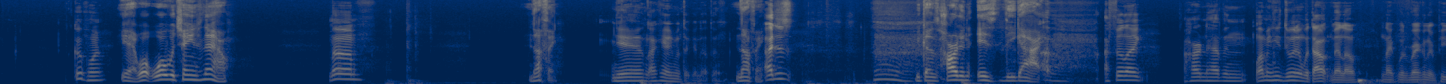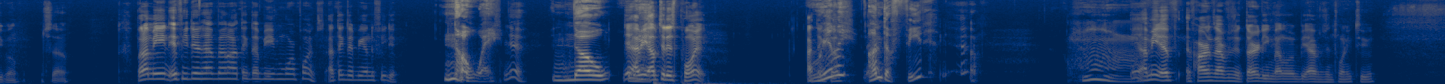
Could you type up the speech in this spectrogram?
Good point. Yeah. What what would change now? Um, Nothing. Yeah, I can't even think of nothing. Nothing. I just, Because Harden is the guy. I feel like Harden having. Well, I mean, he's doing it without Melo, like with regular people. So, but I mean, if he did have Melo, I think that'd be even more points. I think they'd be undefeated. No way. Yeah, No. yeah. I mean, up to this point. So. really Yeah. undefeated. Yeah. Hmm. Yeah, I mean, if if Harden's averaging thirty, Melo would be averaging twenty two.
